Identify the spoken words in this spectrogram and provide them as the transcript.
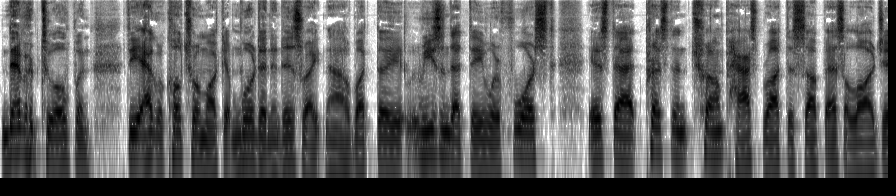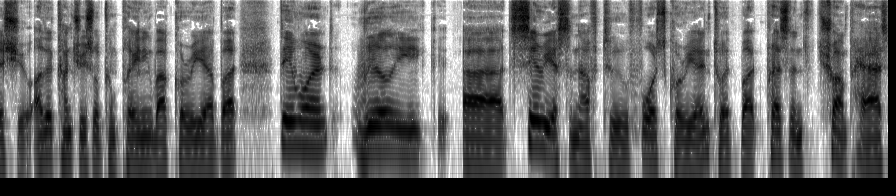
never to open the agricultural market more than it is right now. But the reason that they were forced is that President Trump has brought this up as a large issue. Other countries were complaining about Korea, but they weren't really uh, serious enough to force Korea into it. But President Trump has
